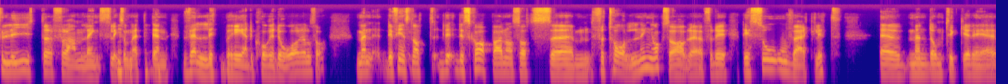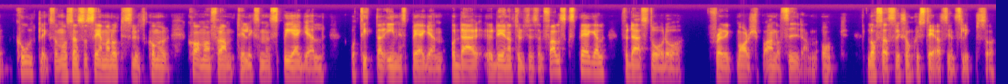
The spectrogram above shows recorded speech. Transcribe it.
flyter fram längs liksom ett, en väldigt bred korridor eller så. Men det finns något, det, det skapar någon sorts eh, förtrollning också av det, för det, det är så overkligt. Eh, men de tycker det är coolt liksom. Och sen så ser man då till slut kommer kameran fram till liksom en spegel och tittar in i spegeln. Och där, det är naturligtvis en falsk spegel, för där står då Fredrik Marsh på andra sidan och låtsas liksom justera sin slips. Så.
